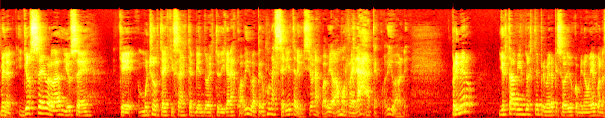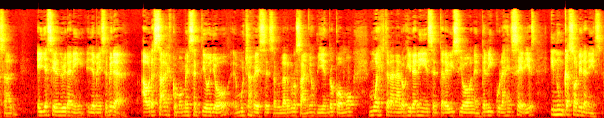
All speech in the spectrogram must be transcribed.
miren, yo sé, ¿verdad? Yo sé que muchos de ustedes quizás estén viendo esto y digan Ascuaviva, pero es una serie de televisión Ascuaviva, vamos, relájate Ascuaviva, ¿vale? Primero, yo estaba viendo este primer episodio con mi novia, con Asal, ella siendo iraní, ella me dice, mira, ahora sabes cómo me he sentido yo eh, muchas veces a lo largo de los años viendo cómo muestran a los iraníes en televisión, en películas, en series, y nunca son iraníes,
